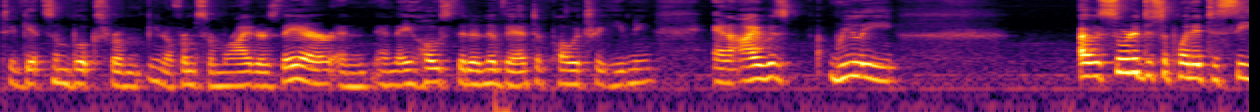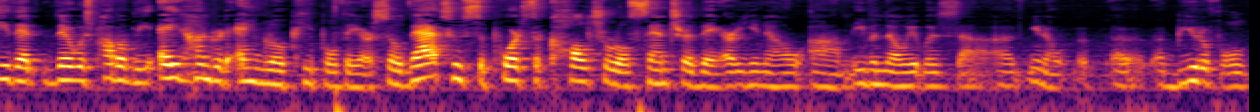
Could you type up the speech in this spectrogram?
to get some books from you know from some writers there, and and they hosted an event of poetry evening, and I was really. I was sort of disappointed to see that there was probably 800 Anglo people there. So that's who supports the cultural center there. You know, um, even though it was, uh, you know, a, a beautiful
